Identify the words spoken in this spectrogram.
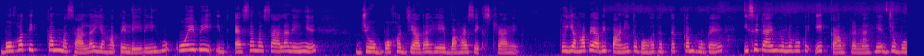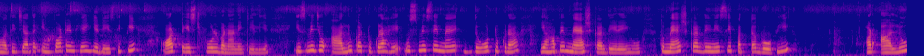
बहुत ही कम मसाला यहाँ पे ले रही हूँ। कोई भी ऐसा मसाला नहीं है जो बहुत ज़्यादा है, बाहर से एक्स्ट्रा है। तो यहाँ पे अभी पानी तो बहुत हद तक कम हो गए इसी टाइम हम लोगों को एक काम करना है, जो बहुत ही ज़्यादा इंपॉर्टेंट है ये रेसिपी और टेस्टफुल बनाने के लिए। इसमें जो आलू का टुकड़ा है, उसमें से मैं दो टुकड़ा यहाँ पे मैश कर दे रही हूँ। तो मैश कर देने से पत्ता गोभी और आलू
